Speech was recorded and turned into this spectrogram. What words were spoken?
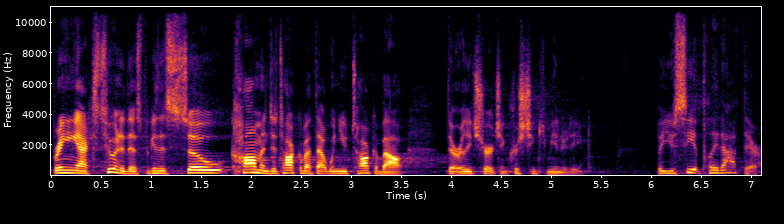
bringing Acts 2 into this because it's so common to talk about that when you talk about the early church and Christian community. But you see it played out there.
